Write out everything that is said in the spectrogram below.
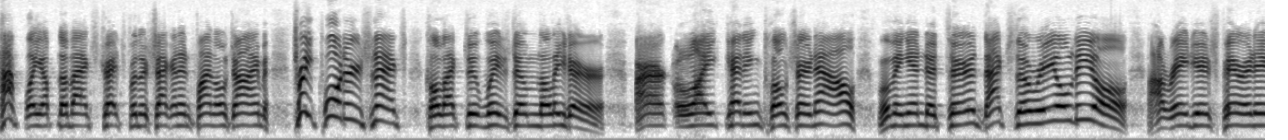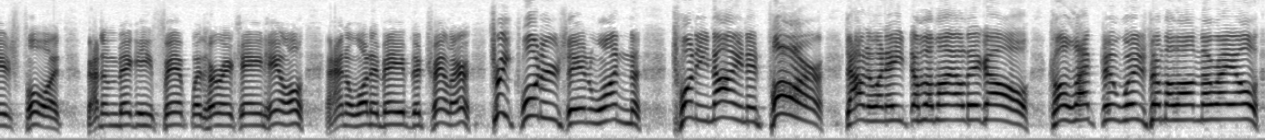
Halfway up the back stretch for the second and final time. Three quarters next. Collective Wisdom the leader. Arc Light getting closer now. Moving into third. That's the real deal. Outrageous Spirit is fourth. Bedham Vicky fifth with Hurricane Hill. And What a Babe the trailer. Three quarters in one. 29 and four. Down to an eighth of a mile to go. Collective Wisdom along the rail.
